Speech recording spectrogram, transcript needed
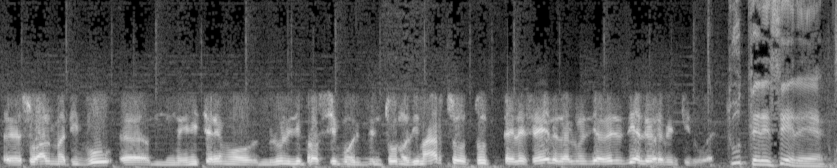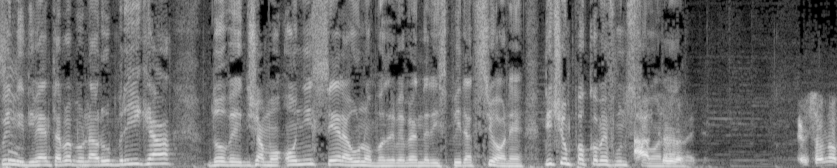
eh, su Alma TV, ehm, inizieremo lunedì prossimo il 21 di marzo, tutte le sere, dal lunedì al venerdì alle ore 22. Tutte le sere, quindi Sì. diventa proprio una rubrica dove diciamo ogni sera uno potrebbe prendere ispirazione. Dici un po' come funziona. Assolutamente. Sono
